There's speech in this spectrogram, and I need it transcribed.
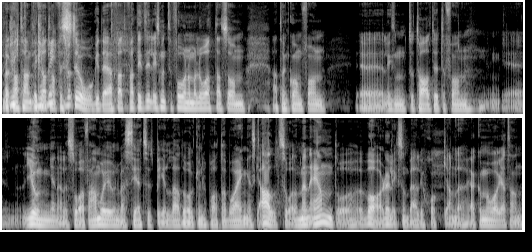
Det är klart han, det är klart han förstod det, för att, för att det liksom inte får honom att låta som att han kom från eh, liksom totalt utifrån eh, djungeln eller så. För han var ju universitetsutbildad och kunde prata bra engelska, allt så. Men ändå var det liksom väldigt chockande. Jag kommer ihåg att han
